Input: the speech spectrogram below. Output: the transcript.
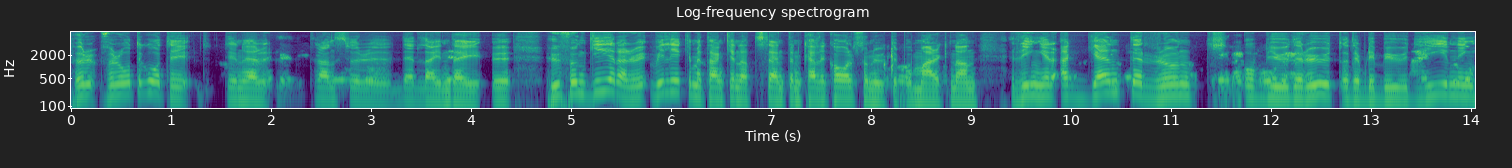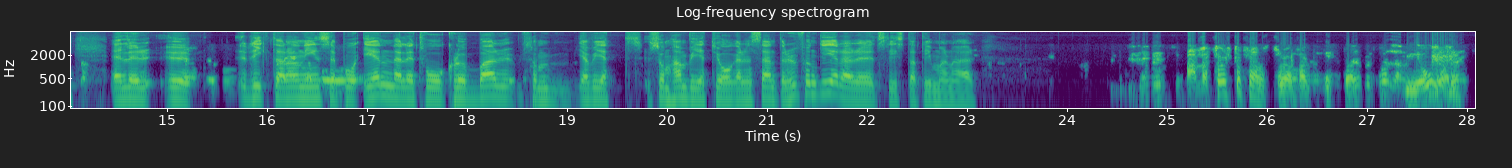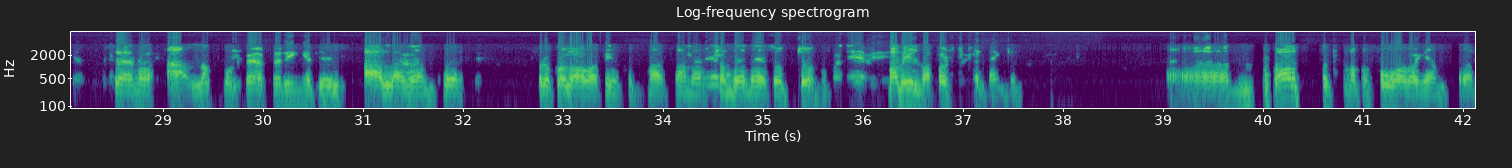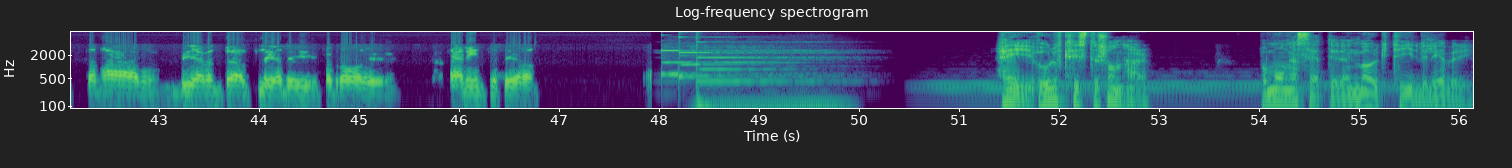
För, för att återgå till, till den här transfer eh, deadline day. Eh, hur fungerar det? Vi leker med tanken att centern Kalle Karlsson ute på marknaden ringer agenter runt och bjuder ut och det blir budgivning. Eller eh, riktar han in sig på en eller två klubbar som, jag vet, som han vet jagar en center? Hur fungerar det de sista timmarna här? Ja, men först och främst tror jag faktiskt att i år så och alla sportchefer ringer till alla agenter för att kolla av vad finns det på marknaden eftersom den är så tunn. Man vill vara först helt enkelt. Uh, normalt så kan man få av agenter att den här blir eventuellt ledig i februari. Är ni intresserad? Hej, Ulf Kristersson här. På många sätt är det en mörk tid vi lever i.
